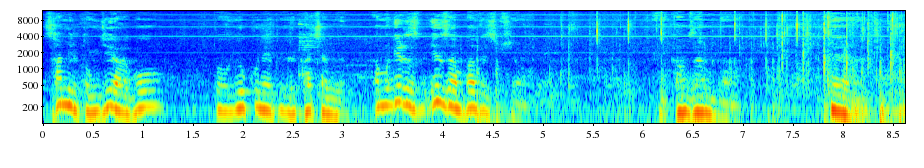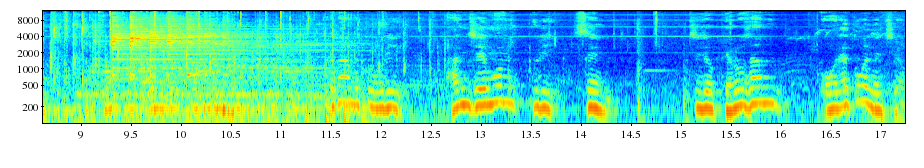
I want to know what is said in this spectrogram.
3.1 동지하고 또 육군협회를 같이 합니다. 한번 인사 한번 받으십시오. 네, 감사합니다. 네. 그 다음에 또 우리 한재문 우리 선생님, 저 변호사 오랫동안 했죠.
